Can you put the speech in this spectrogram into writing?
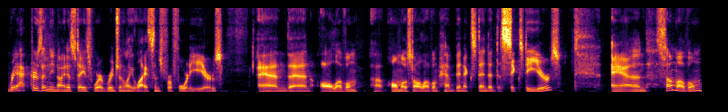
reactors in the United States were originally licensed for 40 years. And then all of them, uh, almost all of them, have been extended to 60 years. And some of them,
